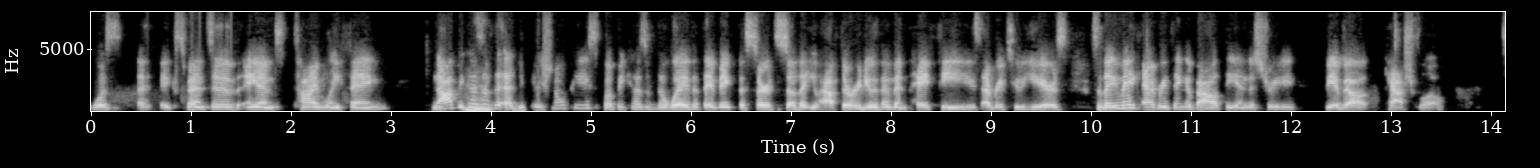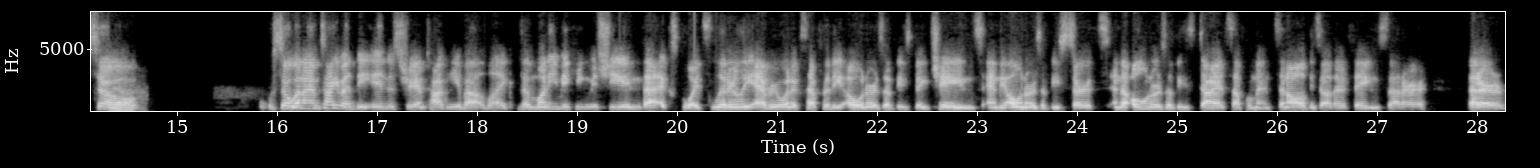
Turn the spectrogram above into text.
was an expensive and timely thing not because Mhm. of the educational piece but because of the way that they make the certs so that you have to renew them and pay fees every two years so they make everything about the industry be about cash flow so so when i'm talking about the industry i'm talking about like the money making machine that exploits literally everyone except for the owners of these big chains and the owners of these certs and the owners of these diet supplements and all these other things that are that are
